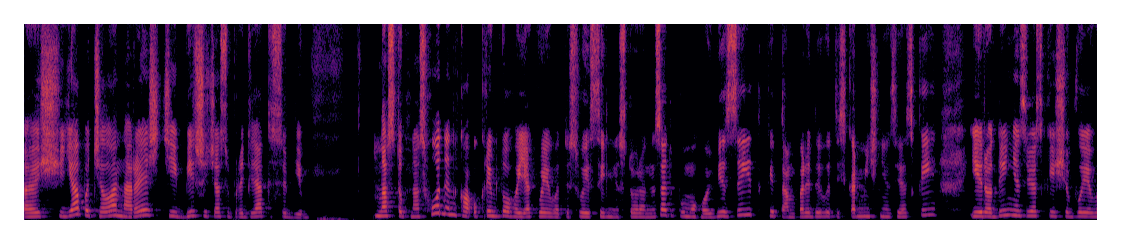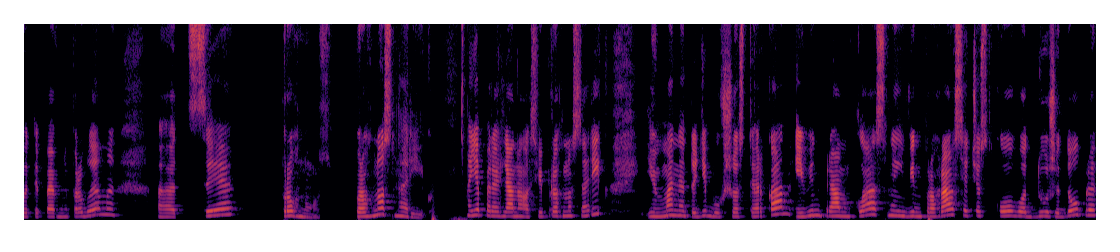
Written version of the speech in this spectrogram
е, що я почала нарешті більше часу приділяти собі. Наступна сходинка, окрім того, як виявити свої сильні сторони за допомогою візитки, там передивитись кармічні зв'язки і родинні зв'язки, щоб виявити певні проблеми, е, це прогноз. Прогноз на рік. Я переглянула свій прогноз на рік, і в мене тоді був шостий аркан, і він прям класний, він програвся частково, дуже добре.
